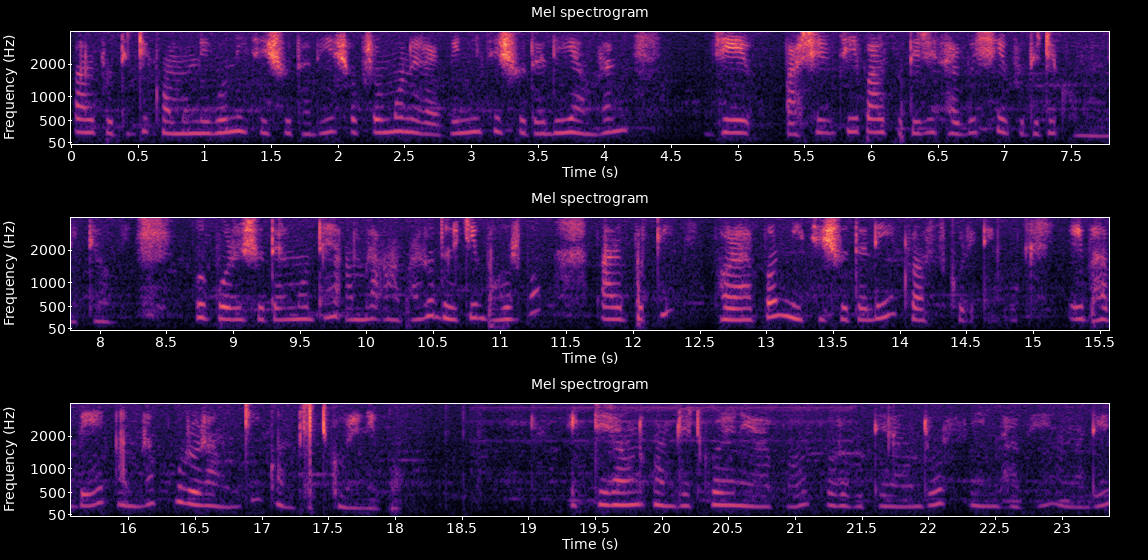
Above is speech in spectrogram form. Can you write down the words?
পাল পুঁতিটি কমন নেব নিচের সুতা দিয়ে। সবসময় মনে রাখবেন নিচের সুতা দিয়ে আমরা যে পাশের যে পাল পুঁতিটি থাকবে, সেই পুঁতিটি কমন নিতে হবে। উপরের সুতার মধ্যে আমরা আবারও দুইটি ভরব, পাল পুঁতি ভরার পর নিচের সুতা দিয়ে ক্রস করে দেব। এইভাবে আমরা পুরো রাউন্ডটি কমপ্লিট করে নেব। একটি রাউন্ড কমপ্লিট করে নেওয়ার পর পরবর্তী রাউন্ডও সেমভাবে আমাদের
